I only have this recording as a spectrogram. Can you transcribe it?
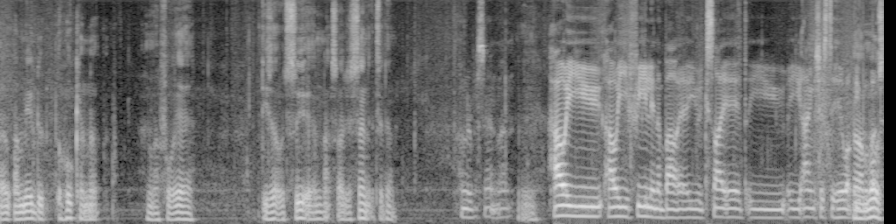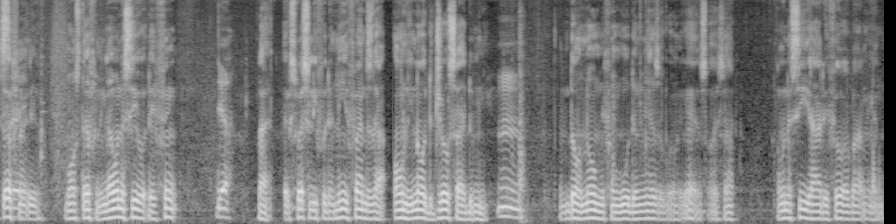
I, I made the, the hook and that, and I thought, yeah, these that would suit it, and that's why I just sent it to them. 100% man how are you how are you feeling about it are you excited are you are you anxious to hear what Nah, people got most to say? definitely, most definitely. I want to see what they think. yeah Like, especially for the new fans that only know the drill side of me mm. And don't know me from all them years ago. Yeah, so it's like, I want to see how they feel about me and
